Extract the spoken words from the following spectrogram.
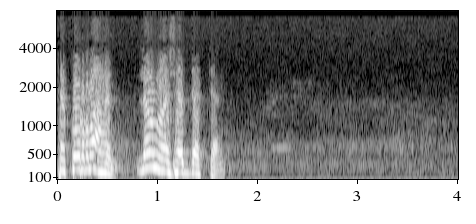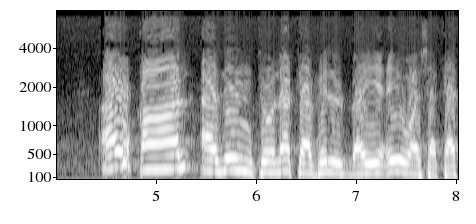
تكون رهن لو ما سددتني أو قال أذنت لك في البيع وسكت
